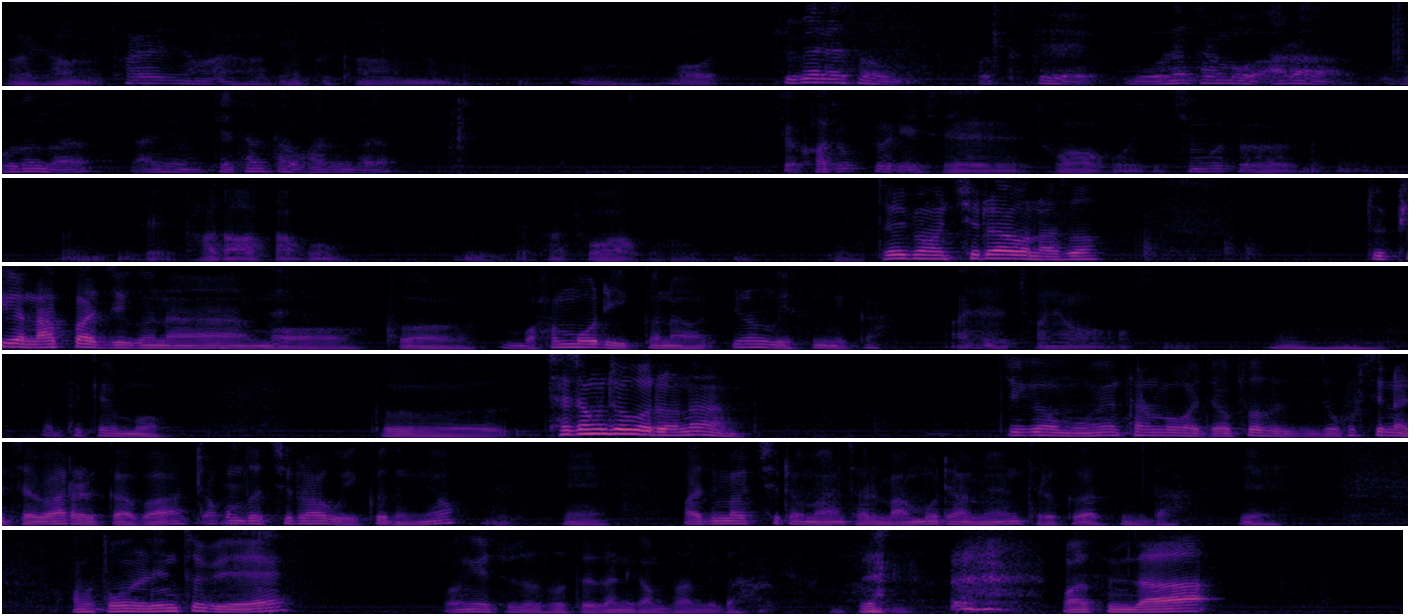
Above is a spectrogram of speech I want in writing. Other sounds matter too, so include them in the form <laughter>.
더 이상 사회생활 하기에 불편함 없는 것 같습니다. 뭐 주변에서 어떻게 뭐 원형 탈모 알아보던가요? 아니면 괜찮다고 하던가요? 이제 가족들이 제일 좋아하고 이제 친구들은 이제 다 나았다고 이제 다 좋아하고 하고 있습니다. 저희 병원 치료하고 나서 두피가 나빠지거나 뭐, 그, 뭐 한몰이 있거나 이런 거 있습니까? 아니 전혀 없습니다. 어떻게 뭐 그 최종적으로는 지금 원형 탈모가 이제 없어서 이제 혹시나 재발할까봐 조금 더 치료하고 있거든요. 예, 마지막 치료만 잘 마무리하면 될 것 같습니다. 예, 아무튼 오늘 인터뷰에 응해 주셔서 대단히 감사합니다. <laughs> 네, 고맙습니다.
